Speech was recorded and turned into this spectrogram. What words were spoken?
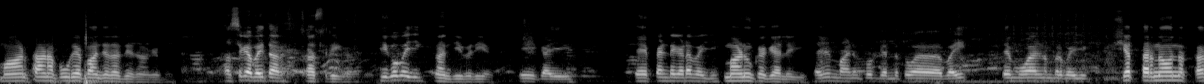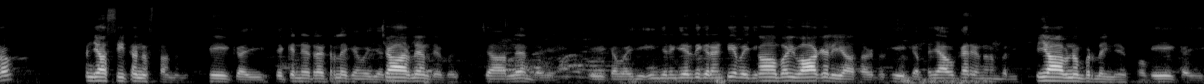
ਮਾਨ ਤਾਣਾ ਪੂਰੇ 5 ਦਾ ਦੇ ਦਾਂਗੇ ਬਈ। ਸਤਿ ਸ਼੍ਰੀ ਅਕਾਲ ਬਈ ਤਾਰ। ਸਤਿ ਸ੍ਰੀ ਅਕਾਲ। ਠੀਕ ਹੋ ਬਈ ਜੀ? ਹਾਂਜੀ ਵਧੀਆ। ਠੀਕ ਹੈ ਜੀ। ਤੇ ਪਿੰਡ ਕਿਹੜਾ ਬਾਈ ਜੀ? ਮਾਣੂ ਕੇ ਗੱਲ ਜੀ। ਇਹ ਵੀ ਮਾਨੂ ਕੋ ਗੱਲ ਤੋਂ ਆਇਆ ਬਾਈ। ਤੇ ਮੋਬਾਈਲ ਨੰਬਰ ਬਾਈ ਜੀ? 76969 85397 ਠੀਕ ਹੈ ਜੀ। ਤੇ ਕਿੰਨੇ ਟਰੈਕਟਰ ਲੈ ਕੇ ਆਏ ਬਾਈ ਜੀ? ਚਾਰ ਲਿਆਂਦੇ ਬਈ। ਚਾਰ ਲਿਆਂਦੇ ਗਏ ਠੀਕ ਹੈ ਬਾਈ ਜੀ। ਇੰਜਨ ਗੇਅਰ ਦੀ ਗਾਰੰਟੀ ਹੈ ਬਾਈ ਜੀ? ਹਾਂ ਬਈ ਵਾਹ ਕੇ ਲਿਆ ਸਕਦੇ ਠੀਕ ਹੈ ਪੰਜਾਬ ਘਰਿਆਣਾ ਨੰਬਰ ਜੀ? ਪੰਜਾਬ ਨੰਬਰ ਲੈਨੇ ਆਪਾਂ। ਠੀਕ ਹੈ ਜੀ।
